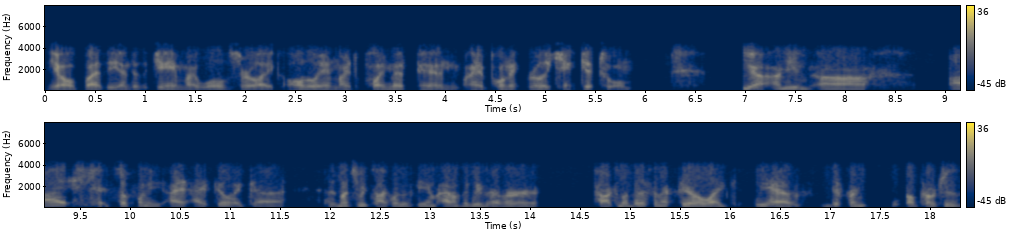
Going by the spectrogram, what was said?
you know, by the end of the game, my wolves are like all the way in my deployment, and my opponent really can't get to them. Yeah, I mean, uh, I it's so funny. I I feel like uh, as much as we talk about this game, I don't think we've ever talked about this, and I feel like we have different approaches.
